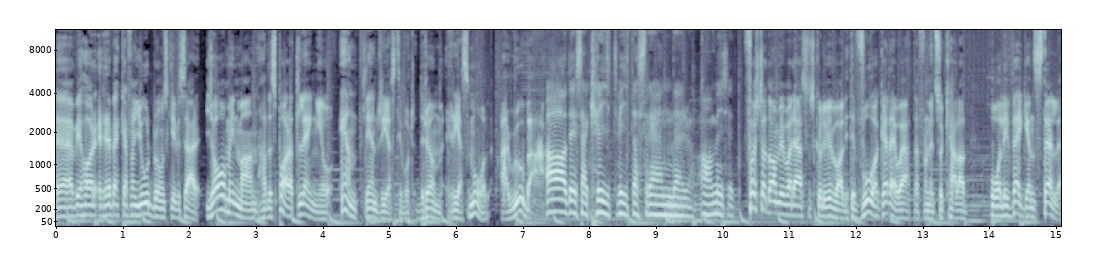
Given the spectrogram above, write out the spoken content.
Eh, vi har Rebecka från Jordbron skriver så här. Jag och min man hade sparat länge och äntligen rest till vårt drömresmål, Aruba. Ja, det är så här kritvita stränder. Ja, mysigt. Första dagen vi var där så skulle vi vara lite vågade och äta från ett så kallat hål i väggen-ställe.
